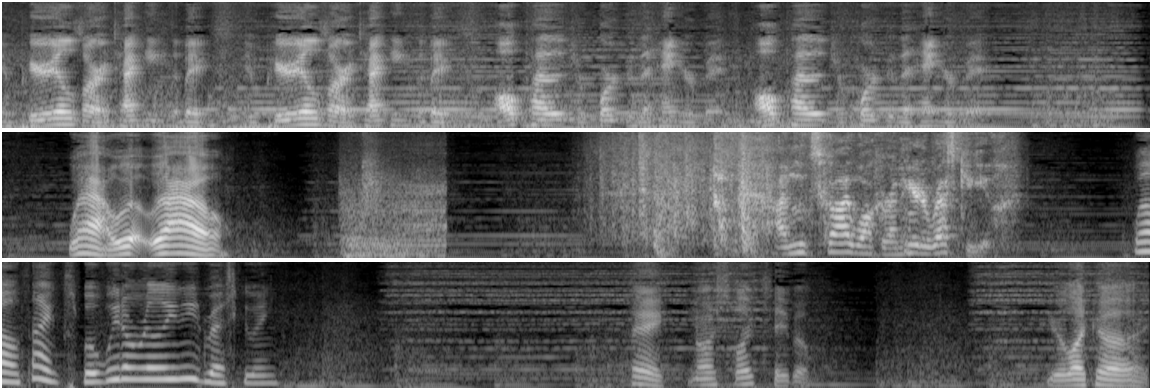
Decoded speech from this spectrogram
Imperials are attacking the base. Imperials are attacking the base. All pilots report to the hangar bay. All pilots report to the hangar bay. Wow, wow. I'm Luke Skywalker. I'm here to rescue you. Well, thanks, but we don't really need rescuing. Hey, nice lightsaber. You're like a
